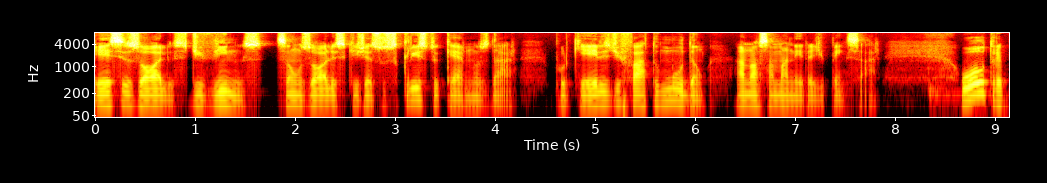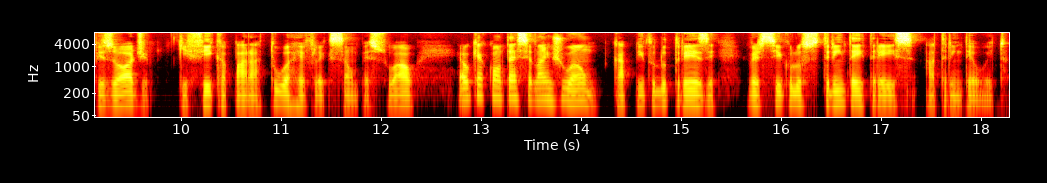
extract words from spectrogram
Esses olhos divinos são os olhos que Jesus Cristo quer nos dar, porque eles de fato mudam a nossa maneira de pensar. O outro episódio que fica para a tua reflexão pessoal é o que acontece lá em João, capítulo 13, versículos 33 a 38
